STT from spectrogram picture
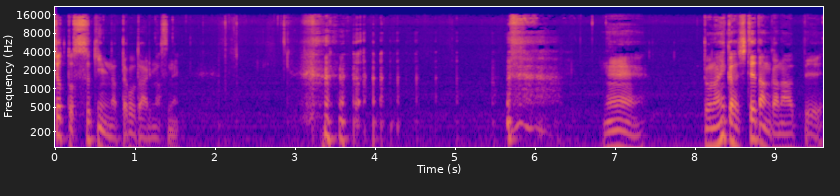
ちょっと好きになったことありますね。ねえ。どないかしてたんかなって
